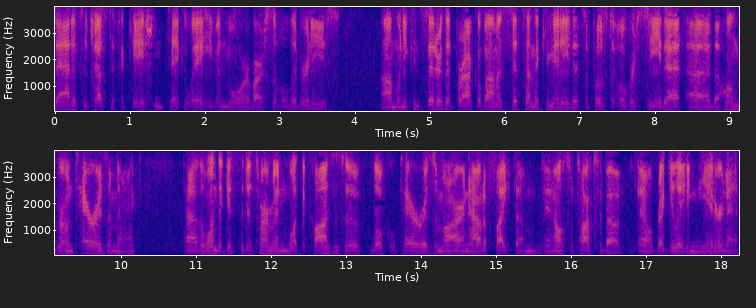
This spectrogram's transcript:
that as a justification to take away even more of our civil liberties. Um, when you consider that Barack Obama sits on the committee that's supposed to oversee that uh, the Homegrown Terrorism Act, uh, the one that gets to determine what the causes of local terrorism are and how to fight them, and also talks about you know, regulating the internet.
